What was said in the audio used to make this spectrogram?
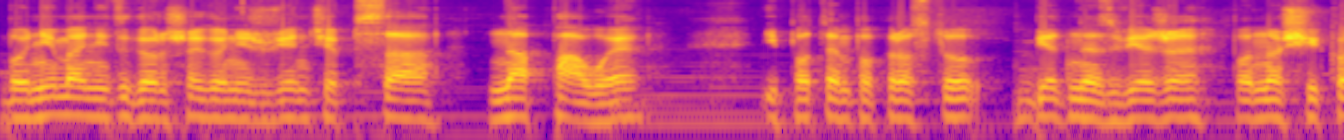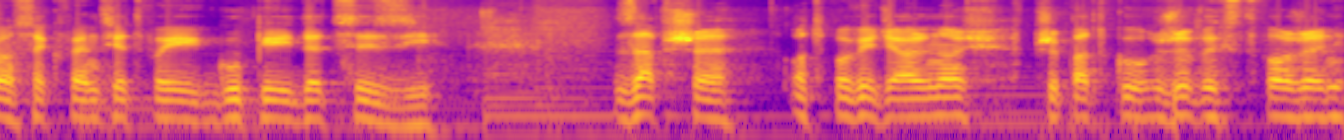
bo nie ma nic gorszego niż wzięcie psa na pałę i potem po prostu biedne zwierzę ponosi konsekwencje Twojej głupiej decyzji. Zawsze odpowiedzialność w przypadku żywych stworzeń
